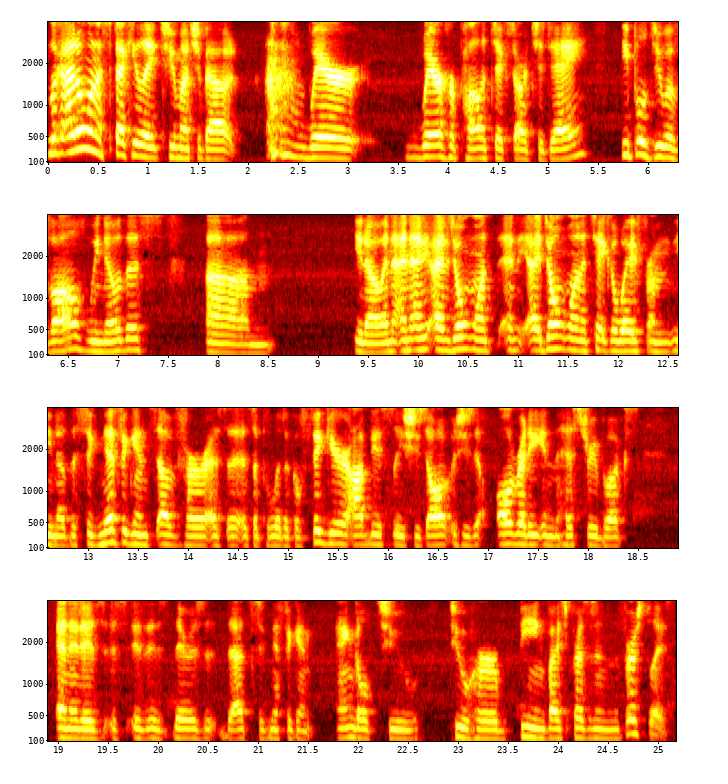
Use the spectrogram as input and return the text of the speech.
Look, I don't want to speculate too much about where where her politics are today. People do evolve. We know this. Um, you know, and, and I, I don't want and I don't want to take away from you know the significance of her as a, as a political figure. Obviously, she's all she's already in the history books, and it is it is there is that significant angle to to her being vice president in the first place.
